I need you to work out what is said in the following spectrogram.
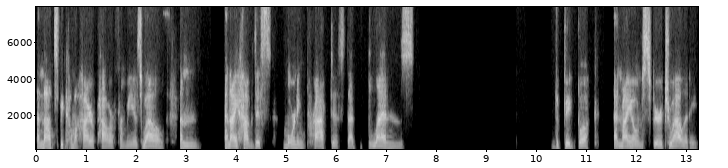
And that's become a higher power for me as well. And and I have this morning practice that blends the big book and my own spirituality.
